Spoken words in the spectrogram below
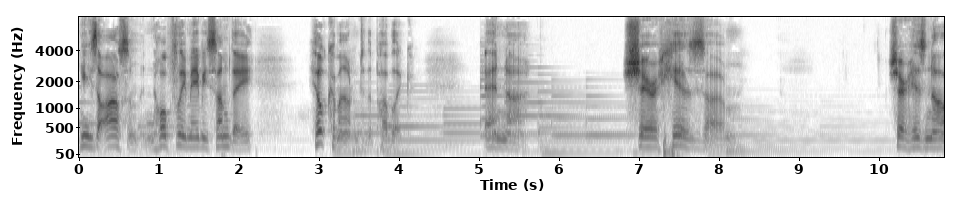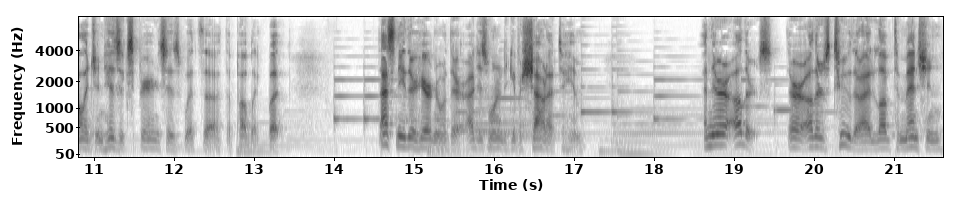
He's awesome, and hopefully, maybe someday, he'll come out into the public and uh, share his um, share his knowledge and his experiences with uh, the public. But that's neither here nor there. I just wanted to give a shout out to him. And there are others. There are others too that I'd love to mention.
